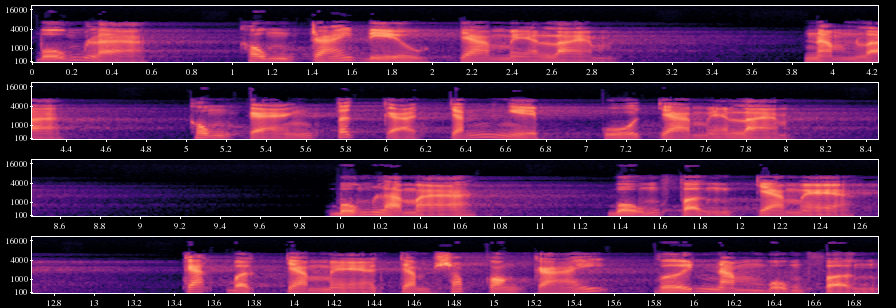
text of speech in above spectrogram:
Bốn là không trái điều cha mẹ làm. Năm là không cản tất cả chánh nghiệp của cha mẹ làm. Bốn la mã, bổn phận cha mẹ. Các bậc cha mẹ chăm sóc con cái với năm bổn phận.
